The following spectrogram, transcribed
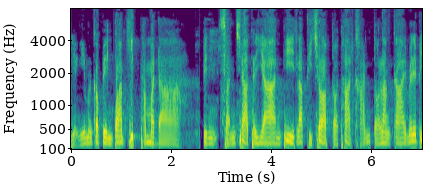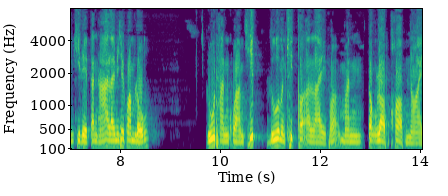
อย่างนี้ มันก็เป็นความคิดธรรมดา เป็นสัญชาตญาณที่รับผิดชอบต่อธาตุขันต่อร่างกาย ไม่ได้เป็นกิเลสตัณหาอะไรไม่ใช่ความหลง รู้ทันความคิด รู้ว่ามันคิดเพราะอะไร เพราะมันต้องรอบคอบหน่อย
